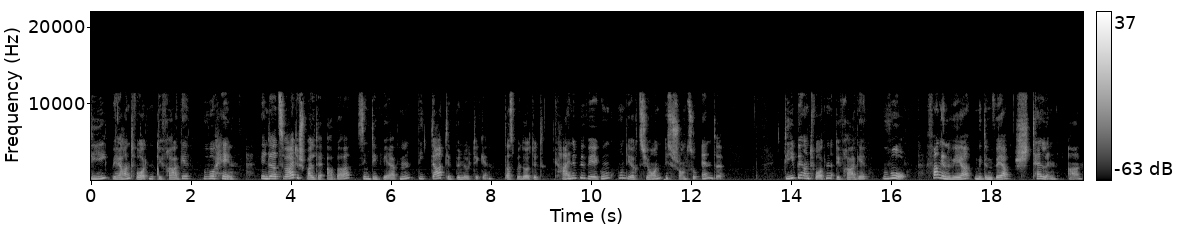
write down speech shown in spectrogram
die beantworten die Frage wohin. In der zweiten Spalte aber sind die Verben, die Dativ benötigen. Das bedeutet keine Bewegung und die Aktion ist schon zu Ende. Die beantworten die Frage wo. Fangen wir mit dem Verb stellen an.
